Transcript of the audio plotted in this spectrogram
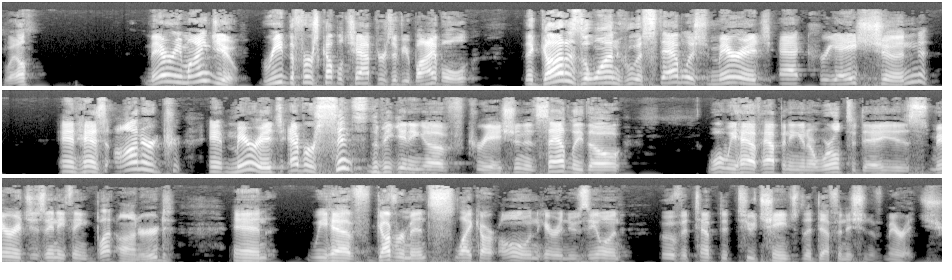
Well, may I remind you, read the first couple chapters of your Bible, that God is the one who established marriage at creation and has honored marriage ever since the beginning of creation. And sadly, though, what we have happening in our world today is marriage is anything but honored. And we have governments like our own here in New Zealand who have attempted to change the definition of marriage.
